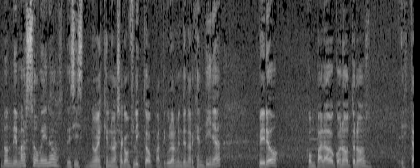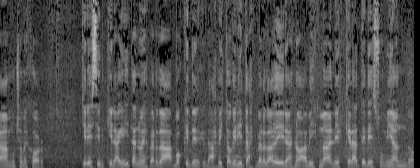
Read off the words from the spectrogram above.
donde más o menos, decís, no es que no haya conflicto, particularmente en Argentina, pero comparado con otros, está mucho mejor. Quiere decir que la grieta no es verdad. Vos que te- has visto grietas verdaderas, ¿no? Abismales, cráteres humeando.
